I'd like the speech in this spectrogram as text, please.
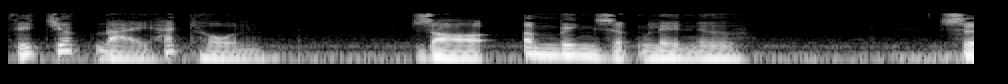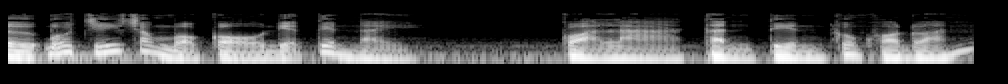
phía trước đài hách hồn do âm binh dựng lên ư? Sự bố trí trong mộ cổ địa tiên này quả là thần tiên cũng khó đoán.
